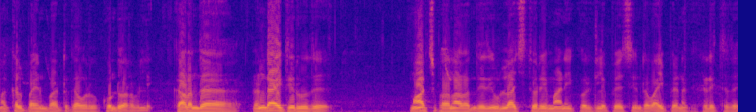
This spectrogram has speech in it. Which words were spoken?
மக்கள் பயன்பாட்டுக்கு அவர்கள் கொண்டு வரவில்லை. கடந்த ரெண்டாயிரத்தி இருபது மார்ச் பதினாறாம் தேதி உள்ளாட்சித்துறை மானிய கோரிக்கையில் பேசுகின்ற வாய்ப்பு எனக்கு கிடைத்தது.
